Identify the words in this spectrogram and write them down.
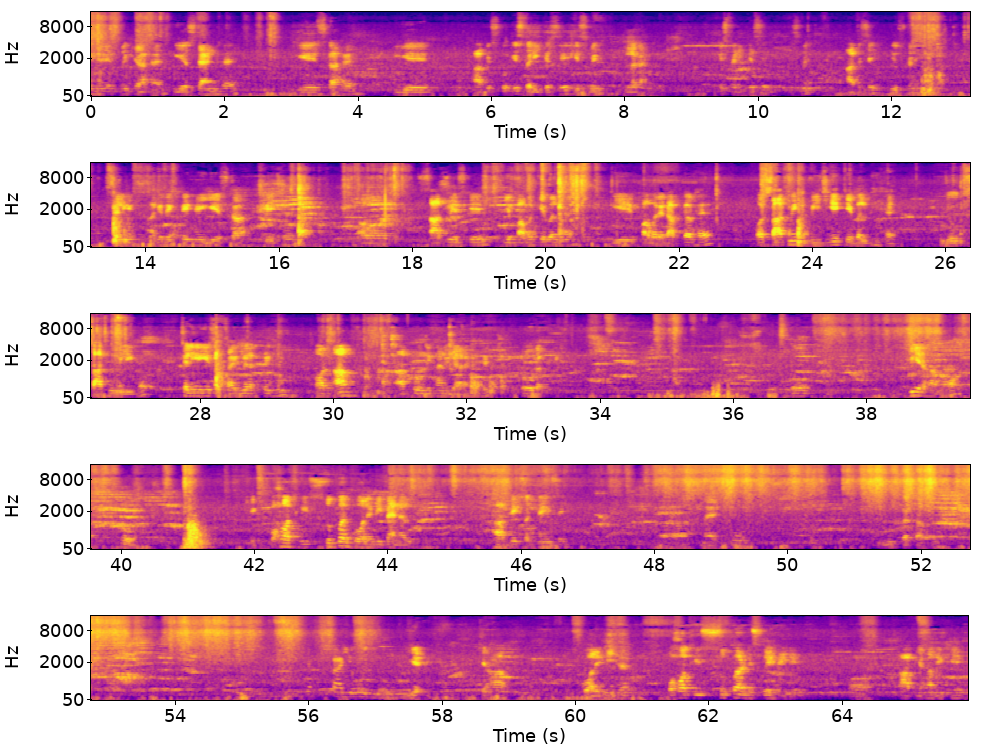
देखते हैं इसमें क्या है। ये स्टैंड है, ये इसका है, ये आप इसको इस तरीके से इसमें लगाएँगे। इस तरीके से इसमें आप इसे यूज़ करेंगे। चलिए, आगे देखते हैं ये इसका पेज है और साथ में इसके ये पावर केबल है, ये पावर एडाप्टर है और साथ में एक केबल भी है, जो साथ में मिली है। चलिए ये सब साइड में रखते हैं। और अब आपको दिखाने जा रहे हैं प्रोडक्ट तो ये रहा हमारा प्रोडक्ट एक बहुत ही सुपर क्वालिटी पैनल आप देख सकते हैं इसे। मैं इसको यूज़ करता हूँ। ये क्या क्वालिटी है। बहुत ही सुपर डिस्प्ले है ये। और आप यहाँ देखिए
